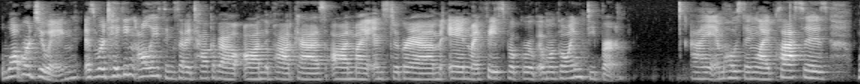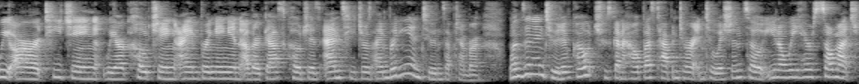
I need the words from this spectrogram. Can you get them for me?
what we're doing is we're taking all these things that I talk about on the podcast, on my Instagram, in my Facebook group, and we're going deeper. I am hosting live classes we are teaching, we are coaching. I am bringing in other guest coaches and teachers. I'm bringing in two in September. One's an intuitive coach who's going to help us tap into our intuition. So, you know, we hear so much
